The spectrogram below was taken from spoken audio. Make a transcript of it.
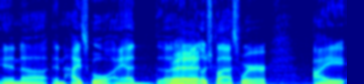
in uh, in high school. I had uh, an English class where I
